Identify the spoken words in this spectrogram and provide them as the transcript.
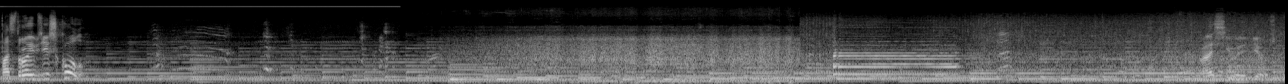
построим здесь школу. Красивая девушка.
